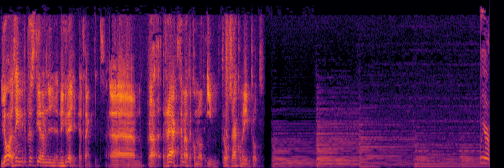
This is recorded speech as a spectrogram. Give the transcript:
Ja, jag tänkte presentera en ny, en ny grej helt enkelt. Ehm, jag räknar med att det kommer något intro, så här kommer introt. We are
